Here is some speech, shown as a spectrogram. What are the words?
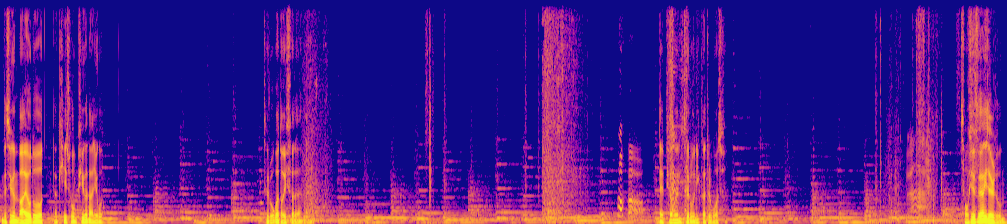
근데 지금 마요도 딱히 좋은 픽은 아니고 드로가 더 있어야 되는데. 내 평은 드로니까 들고 가자. 정신 수양이 제일 좋음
